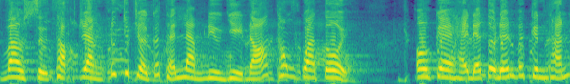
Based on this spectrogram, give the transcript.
vào sự thật rằng Đức Chúa Trời có thể làm điều gì đó thông qua tôi. Ok, hãy để tôi đến với Kinh Thánh.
